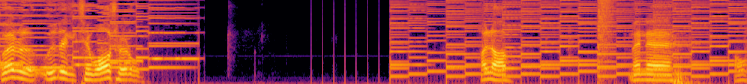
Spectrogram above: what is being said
Squirtle udviklet til War Turtle. Hold op. Men, øh... Oh.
